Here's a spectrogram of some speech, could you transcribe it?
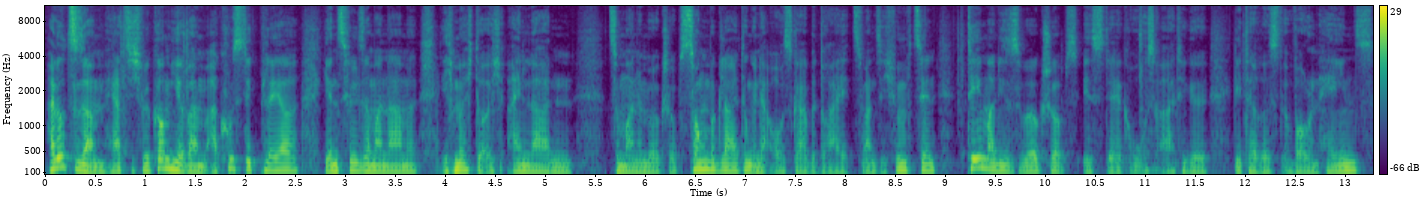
Hallo zusammen, herzlich willkommen hier beim Akustikplayer. Jens Filser mein Name. Ich möchte euch einladen zu meinem Workshop Songbegleitung in der Ausgabe 3 2015. Thema dieses Workshops ist der großartige Gitarrist Warren Haynes.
